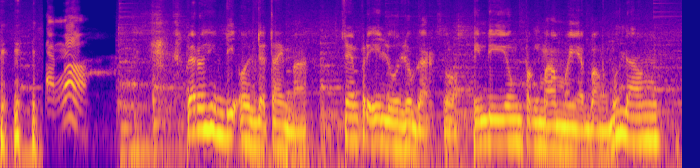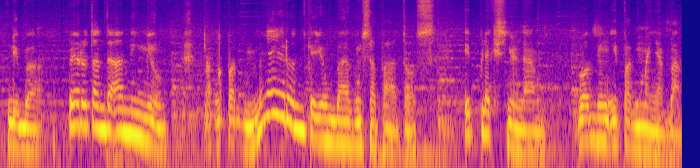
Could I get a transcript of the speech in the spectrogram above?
Tanga! Pero hindi all the time ha. Siyempre ilulugar ko. Hindi yung pagmamayabang mo lang, di ba? Pero tandaan ninyo na kapag meron kayong bagong sapatos, i-flex nyo lang. Huwag yung ipagmayabang.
